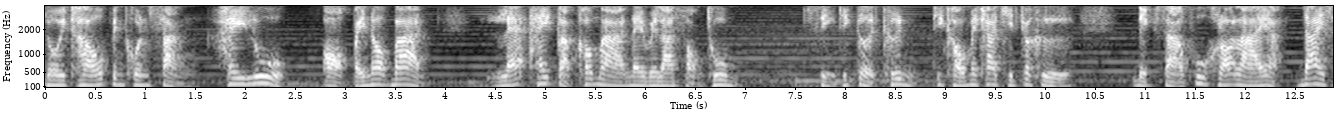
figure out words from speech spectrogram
โดยเขาเป็นคนสั่งให้ลูกออกไปนอกบ้าน และให้กลับเข้ามาในเวลาสองทุ่ม สิ่งที่เกิดขึ้นที่เขาไม่คาดคิดก็คือ เด็กสาวผู้เคราะห์ร้ายอะได้ส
